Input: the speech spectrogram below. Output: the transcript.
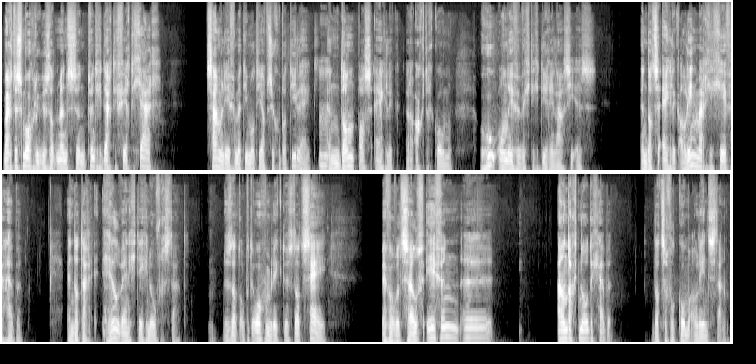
Maar het is mogelijk dus dat mensen 20, 30, 40 jaar samenleven met iemand die aan psychopathie lijdt Mhm. en dan pas eigenlijk erachter komen hoe onevenwichtig die relatie is. En dat ze eigenlijk alleen maar gegeven hebben en dat daar heel weinig tegenover staat. Dus dat op het ogenblik, dus dat zij bijvoorbeeld zelf even eh, aandacht nodig hebben, dat ze volkomen alleen staan.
